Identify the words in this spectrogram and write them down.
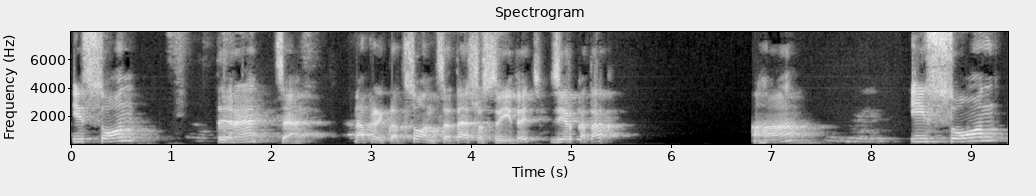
і сон тире це. Наприклад, сонце те, що світить, зірка, так? Ага. І сон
